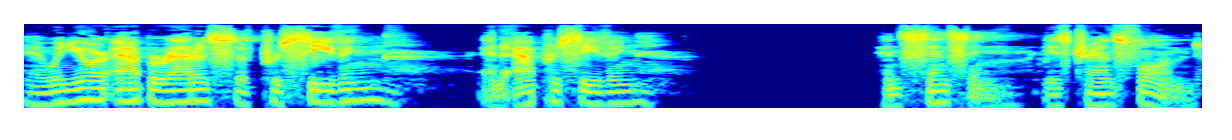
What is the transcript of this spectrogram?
And when your apparatus of perceiving and apperceiving and sensing is transformed,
